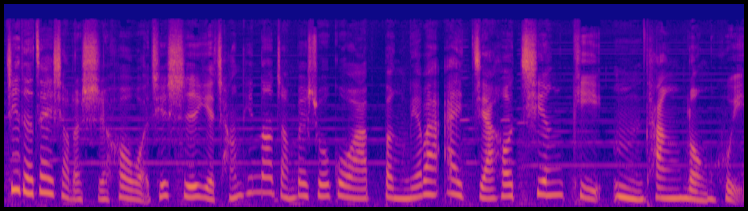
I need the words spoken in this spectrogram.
记得在小的时候，我其实也常听到长辈说过啊，本来吧爱家好千皮，嗯，汤龙会，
